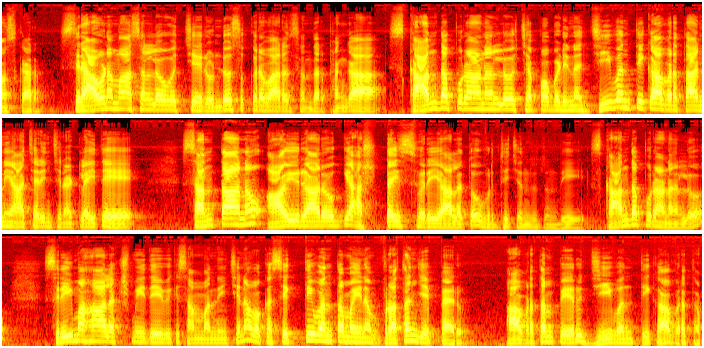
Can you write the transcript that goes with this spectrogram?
నమస్కారం. శ్రావణ మాసంలో వచ్చే రెండో శుక్రవారం సందర్భంగా స్కాంద పురాణంలో చెప్పబడిన జీవంతికా వ్రతాన్ని ఆచరించినట్లయితే సంతానం ఆయురారోగ్య అష్టైశ్వర్యాలతో వృద్ధి చెందుతుంది. స్కాంద పురాణంలో శ్రీ మహాలక్ష్మీదేవికి సంబంధించిన ఒక శక్తివంతమైన వ్రతం చెప్పారు. ఆ వ్రతం పేరు జీవంతికా వ్రతం.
